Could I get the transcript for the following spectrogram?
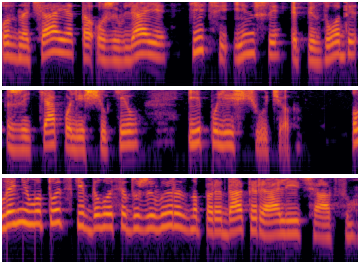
означає та оживляє ті чи інші епізоди життя поліщуків і поліщучок. Олені Лотоцькій вдалося дуже виразно передати реалії часу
